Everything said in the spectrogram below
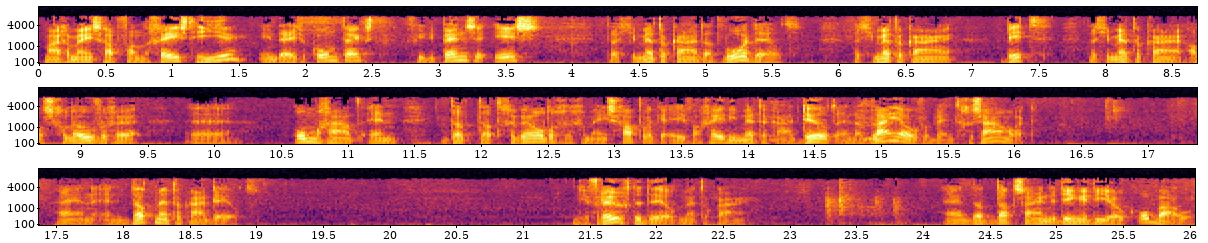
Maar gemeenschap van de geest hier, in deze context, Filippenzen, is dat je met elkaar dat woord deelt. Dat je met elkaar bidt. Dat je met elkaar als gelovige uh, omgaat en dat, dat geweldige gemeenschappelijke evangelie met elkaar deelt en er blij over bent, gezamenlijk. en, en dat met elkaar deelt. Je vreugde deelt met elkaar. dat, dat zijn de dingen die ook opbouwen.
